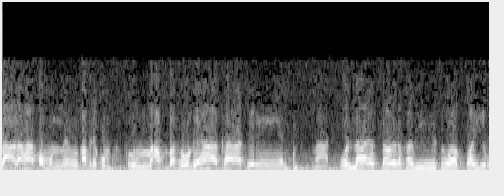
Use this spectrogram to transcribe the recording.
سألها قوم من قبلكم ثم أصبحوا بها كافرين ወላ የስተዊ ልከቢሱ ወጠይቡ።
